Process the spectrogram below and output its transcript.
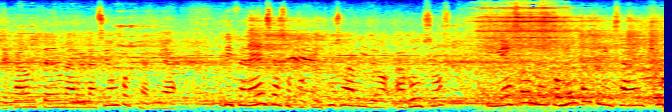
dejaron de tener una relación porque había diferencias o porque incluso ha habido abusos y eso me comentan que les ha hecho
